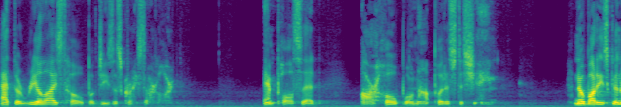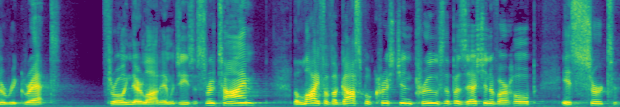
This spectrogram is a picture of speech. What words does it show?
at the realized hope of Jesus Christ our Lord. And Paul said, Our hope will not put us to shame. Nobody's going to regret throwing their lot in with Jesus. Through time, the life of a gospel Christian proves the possession of our hope is certain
